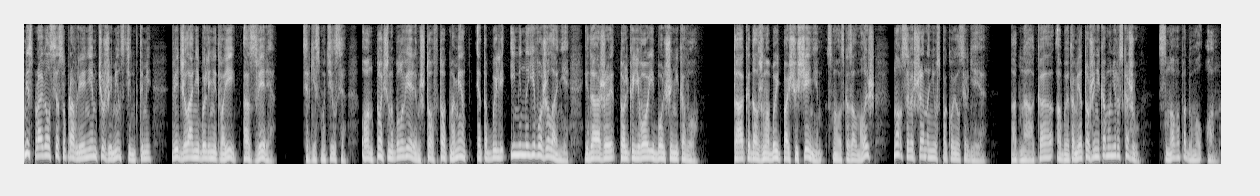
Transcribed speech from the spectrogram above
Не справился с управлением чужими инстинктами. Ведь желания были не твои, а зверя. Сергей смутился. Он точно был уверен, что в тот момент это были именно его желания, и даже только его и больше никого. «Так и должно быть по ощущениям», — снова сказал малыш, но совершенно не успокоил Сергея. «Однако об этом я тоже никому не расскажу», — снова подумал он.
